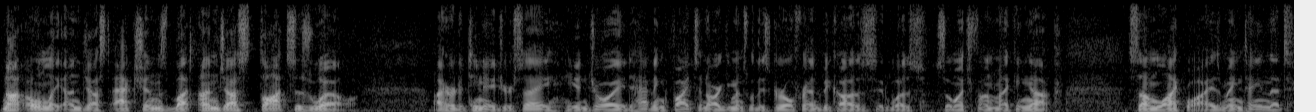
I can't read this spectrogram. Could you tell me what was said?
not only unjust actions, but unjust thoughts as well. I heard a teenager say he enjoyed having fights and arguments with his girlfriend because it was so much fun making up. Some likewise maintain that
